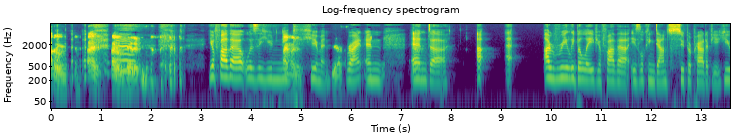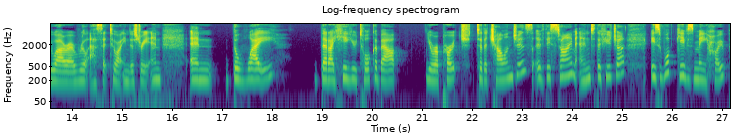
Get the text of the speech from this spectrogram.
I don't I, I don't get it. Your father was a unique an- human, Yeah. right? And and uh, I, I- I really believe your father is looking down, super proud of you. You are a real asset to our industry, and and the way that I hear you talk about your approach to the challenges of this time and the future is what gives me hope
